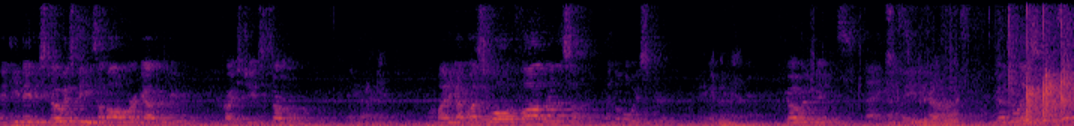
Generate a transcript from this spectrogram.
and he may bestow his peace on all who are gathered here, in Christ Jesus our Lord. Amen. Almighty God bless you all, the Father, and the Son, and the Holy Spirit. Amen. Amen. Go in peace. Congratulations.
